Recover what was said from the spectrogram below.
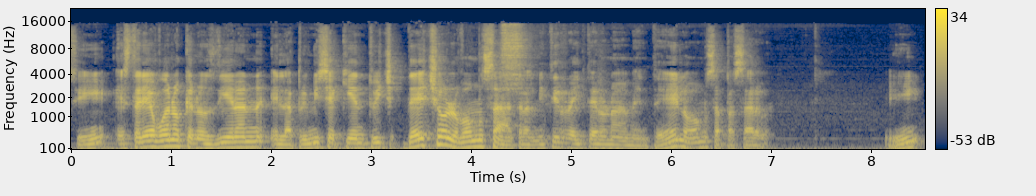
Sí, estaría bueno que nos dieran eh, la primicia aquí en Twitch. De hecho, lo vamos a transmitir, reitero nuevamente, ¿eh? Lo vamos a pasar, Y...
